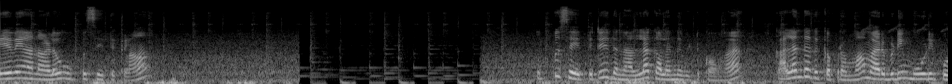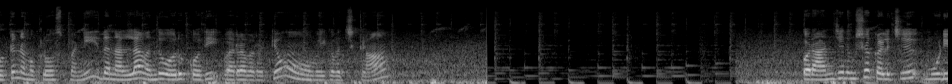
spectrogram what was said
தேவையான அளவு உப்பு சேர்த்துக்கலாம். உப்பு சேர்த்துட்டு இதை நல்லா கலந்து விட்டுக்கோங்க. கலந்ததுக்கப்புறமா மறுபடியும் மூடி போட்டு நம்ம க்ளோஸ் பண்ணி இதை நல்லா வந்து ஒரு கொதி வர வரைக்கும் வேக வச்சுக்கலாம். ஒரு அஞ்சு நிமிஷம் கழித்து மூடி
